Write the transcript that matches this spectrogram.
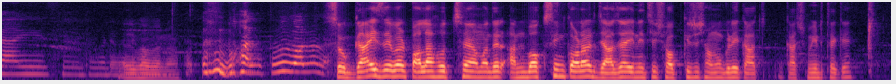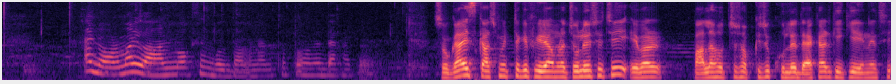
গাইস এইভাবে না। তুমি বলো না। সো গাইজ এবার পালা হচ্ছে আমাদের আনবক্সিং করার যা যা এনেছি সব কিছু সামগ্রী কাশ্মীর থেকে। আর নর্মালি আনবক্সিং বলতে হবে না তো তোমাদের দেখাতে সো গাইজ কাশ্মীর থেকে ফিরে আমরা চলে এসেছি। এবার পালা হচ্ছে সবকিছু খুলে দেখার কি কি এনেছি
